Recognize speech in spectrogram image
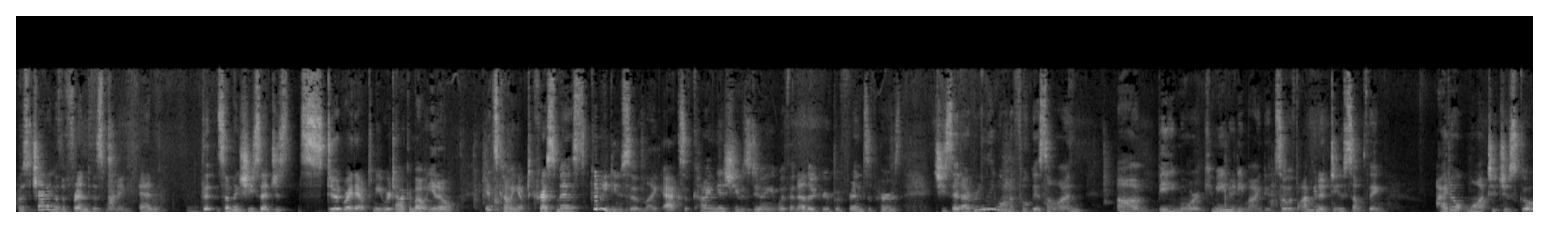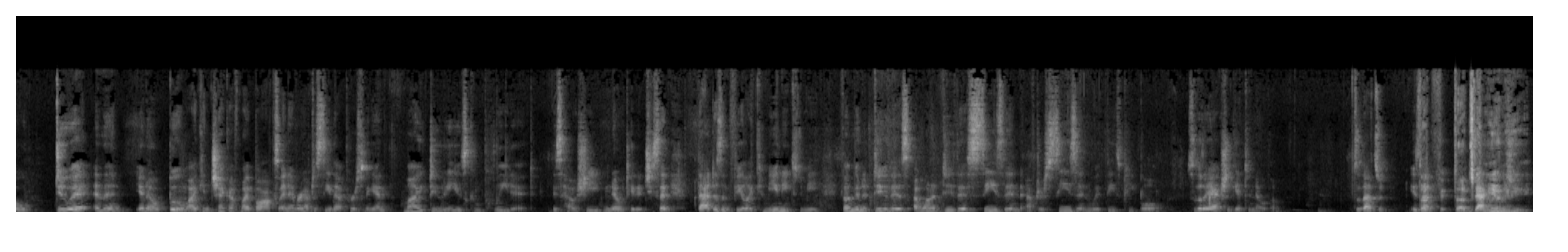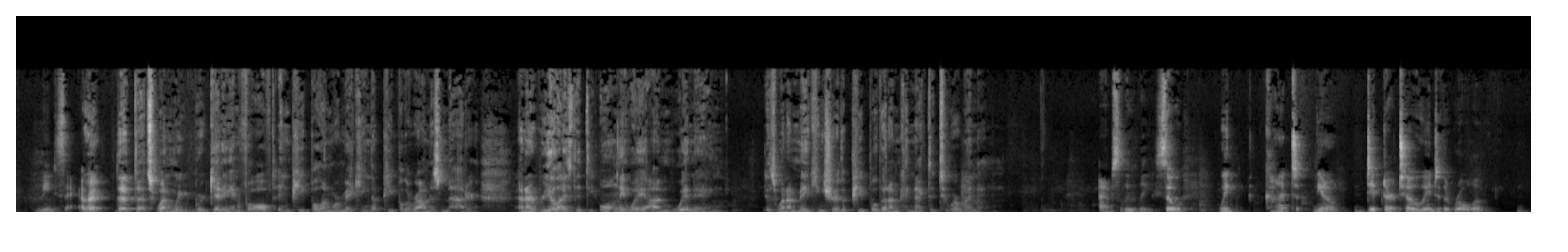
I was chatting with a friend this morning, and the, something she said just stood right out to me. We're talking about, you know, it's coming up to Christmas. Could we do some like acts of kindness? She was doing it with another group of friends of hers. She said, I really want to focus on um, being more community minded. So if I'm going to do something, I don't want to just go do it and then, you know, boom, I can check off my box. I never have to see that person again. My duty is completed, is how she notated. She said, that doesn't feel like community to me. If I'm going to do this, I want to do this season after season with these people so that I actually get to know them. So that's what, is that, That- that's exactly community. what you mean to say? Okay. Right? That that's when we, we're getting involved in people and we're making the people around us matter. And I realized that the only way I'm winning is when I'm making sure the people that I'm connected to are winning. Absolutely. So we kind of, t- you know, dipped our toe into the role of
